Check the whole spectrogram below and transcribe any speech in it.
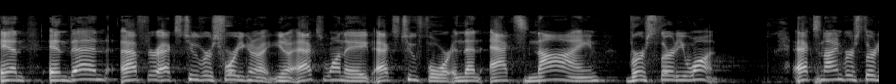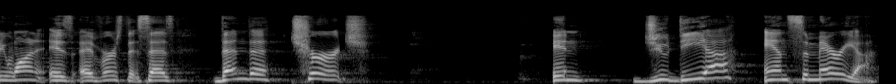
And, and then after Acts 2, verse 4, you can write, you know, Acts 1, 8, Acts 2, 4, and then Acts 9, verse 31. Acts 9, verse 31 is a verse that says, Then the church in Judea and Samaria,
